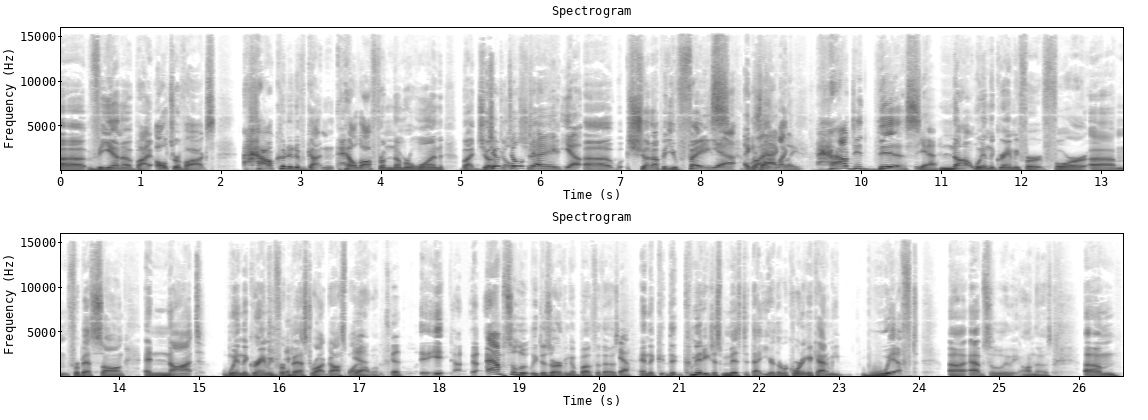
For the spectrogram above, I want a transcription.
uh, Vienna by Ultravox how could it have gotten held off from number one by Joe, Joe Dolce? Dolce, yep. uh, Shut up at you face. Yeah, right? exactly. Like, how did this Yeah. not win the Grammy for for um, for best song and not win the Grammy for best rock gospel Yeah, album? that's good. It, absolutely deserving of both of those. Yeah. and the the committee just missed it that year. The Recording Academy whiffed uh, absolutely on those. Um,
